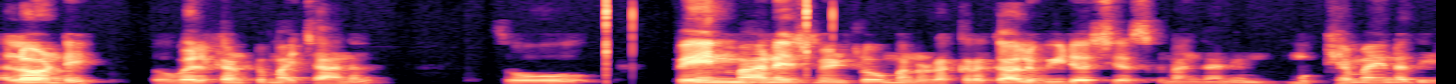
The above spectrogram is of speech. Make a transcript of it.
హలో అండి. So, welcome to my channel. So, pain మేనేజ్‌మెంట్‌లో మనం రకరకాల వీడియోస్ చేసుకున్నాం కానీ ముఖ్యమైనది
